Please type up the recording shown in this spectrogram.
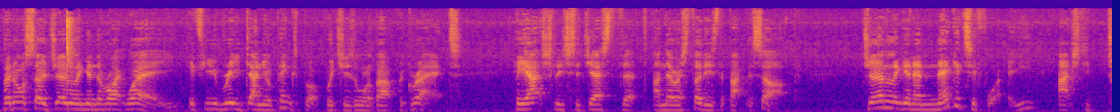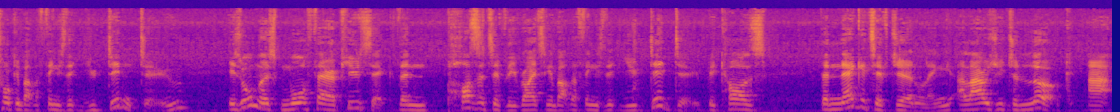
but also journaling in the right way. If you read Daniel Pink's book, which is all about regret, he actually suggests that, and there are studies that back this up. Journaling in a negative way, actually talking about the things that you didn't do, is almost more therapeutic than positively writing about the things that you did do because the negative journaling allows you to look at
